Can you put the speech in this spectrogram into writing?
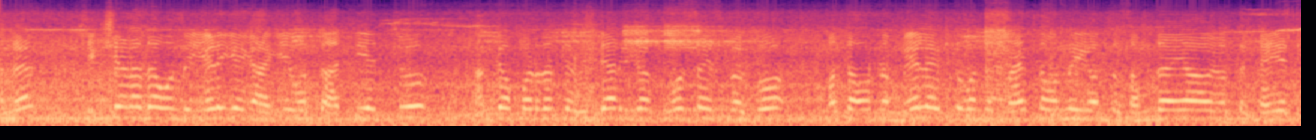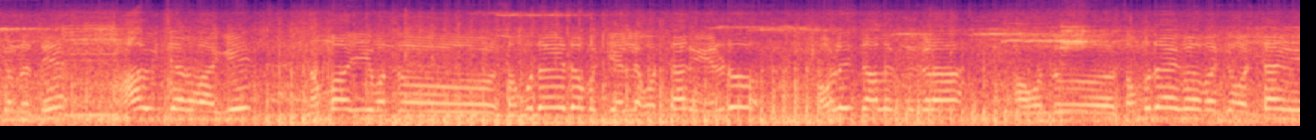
ಅಂದರೆ ಶಿಕ್ಷಣದ ಒಂದು ಏಳಿಗೆಗಾಗಿ ಇವತ್ತು ಅತಿ ಹೆಚ್ಚು ಅಂಕ ಪಡೆದಂಥ ವಿದ್ಯಾರ್ಥಿಗಳನ್ನು ಪ್ರೋತ್ಸಾಹಿಸಬೇಕು ಮತ್ತು ಅವ್ರನ್ನ ಮೇಲೆ ಎತ್ತುವಂಥ ಪ್ರಯತ್ನವನ್ನು ಇವತ್ತು ಸಮುದಾಯ ಇವತ್ತು ಕೈ ಎತ್ಕೊಂಡೈತೆ ಆ ವಿಚಾರವಾಗಿ ನಮ್ಮ ಈ ಒಂದು ಸಮುದಾಯದ ಬಗ್ಗೆ ಎಲ್ಲ ಒಟ್ಟಾರೆ ಎರಡು ಅವಳಿ ತಾಲೂಕುಗಳ ಒಂದು ಸಮುದಾಯಗಳ ಬಗ್ಗೆ ಒಟ್ಟಾಗಿ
